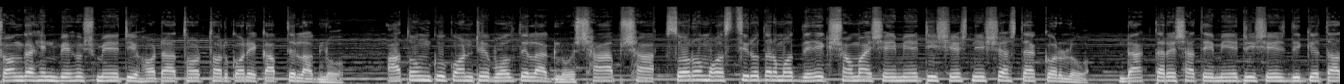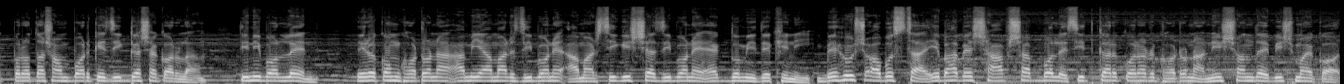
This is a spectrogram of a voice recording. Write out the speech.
সংজ্ঞাহীন বেহুশ মেয়েটি হঠাৎ থরথর করে কাঁপতে লাগল। আতঙ্ক কণ্ঠে বলতে লাগল, সাপ সাপ। চরম অস্থিরতার মধ্যে এক সময় সেই মেয়েটি শেষ নিঃশ্বাস ত্যাগ করল। ডাক্তারের সাথে মেয়েটি শেষ দিকে তৎপরতা সম্পর্কে জিজ্ঞাসা করলাম। তিনি বললেন, এরকম ঘটনা আমি আমার জীবনে, আমার চিকিৎসা জীবনে একদমই দেখিনি। বেহুশ অবস্থা, এভাবে সাপ সাপ বলে চিৎকার করার ঘটনা নিঃসন্দেহে বিস্ময়কর।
